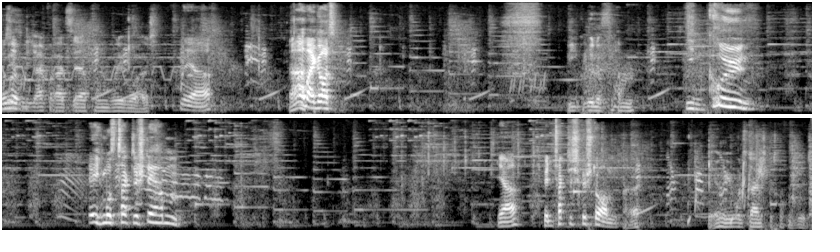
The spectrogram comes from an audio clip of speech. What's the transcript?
Also- nicht einfach als der von Woody World. Ja. Ah, Oh mein Gott. wie grüne Flammen. In grün. Ich muss taktisch sterben. Ja, ich bin taktisch gestorben. Äh, irgendwie wurde gar nicht getroffen wird.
